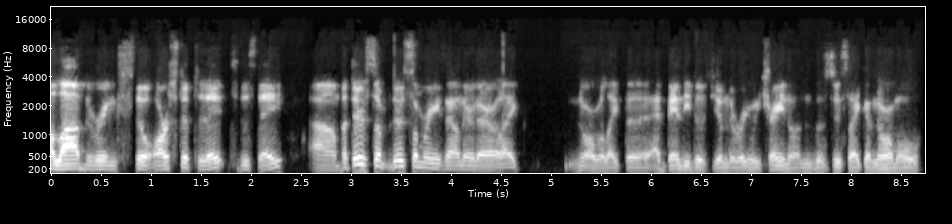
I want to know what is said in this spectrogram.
a lot of the rings still are stiff today to this day. Um, but there's some there's some rings down there that are like normal, like the at Bandido's gym, the ring we trained on was just like a normal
